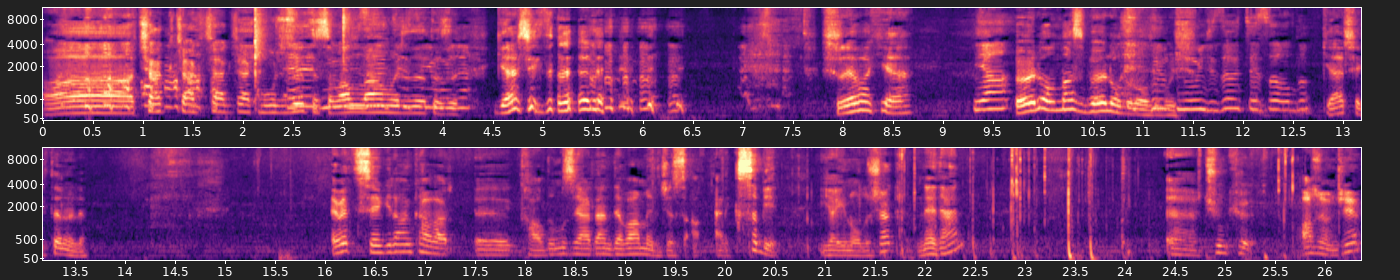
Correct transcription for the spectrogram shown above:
Aa çak çak çak çak mucize Evet, ötesi mucize vallahi mucize ötesiyim ötesi. hocam. Gerçekten öyle. Şuraya bak ya. Ya. Öyle olmaz böyle olur oldu bu iş. Mucize ötesi oldu. Gerçekten öyle. Evet sevgili Ankalar e, kaldığımız yerden devam edeceğiz. Yani kısa bir yayın olacak. Neden? E, çünkü az önce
